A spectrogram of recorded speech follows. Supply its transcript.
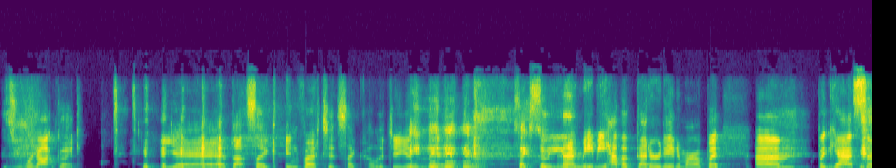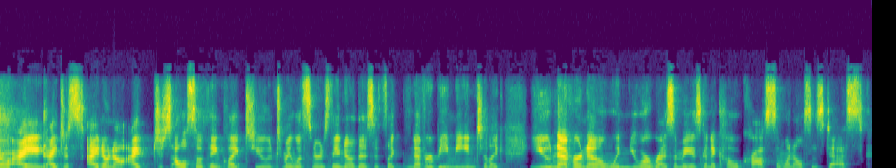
because you were not good. yeah that's like inverted psychology isn't it it's like so you can maybe have a better day tomorrow. But um, but yeah, so I I just I don't know. I just also think like to to my listeners, they know this. It's like never be mean to like you never know when your resume is gonna go across someone else's desk.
